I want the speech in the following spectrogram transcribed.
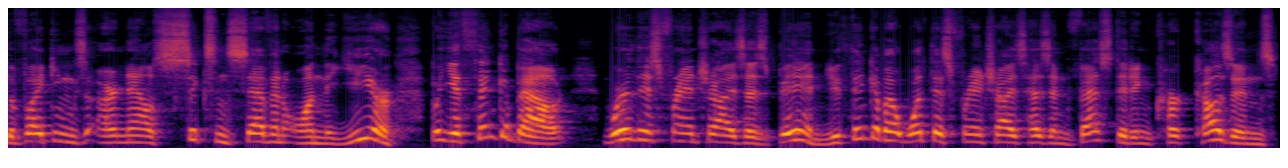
The Vikings are now 6 and 7 on the year, but you think about where this franchise has been. You think about what this franchise has invested in Kirk Cousins,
